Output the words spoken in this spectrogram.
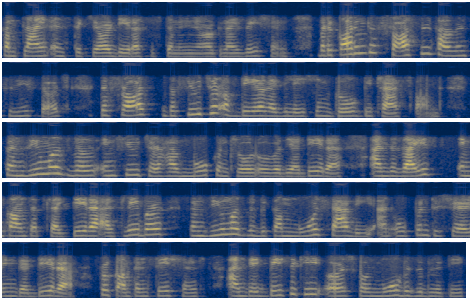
compliant and secure data system in your organization. But according to Frost and Sullivan's research, the, Frost, the future of data regulation will be transformed. Consumers will in future have more control over their data and the rise in concepts like data as labor, consumers will become more savvy and open to sharing their data for compensations, and they basically urge for more visibility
